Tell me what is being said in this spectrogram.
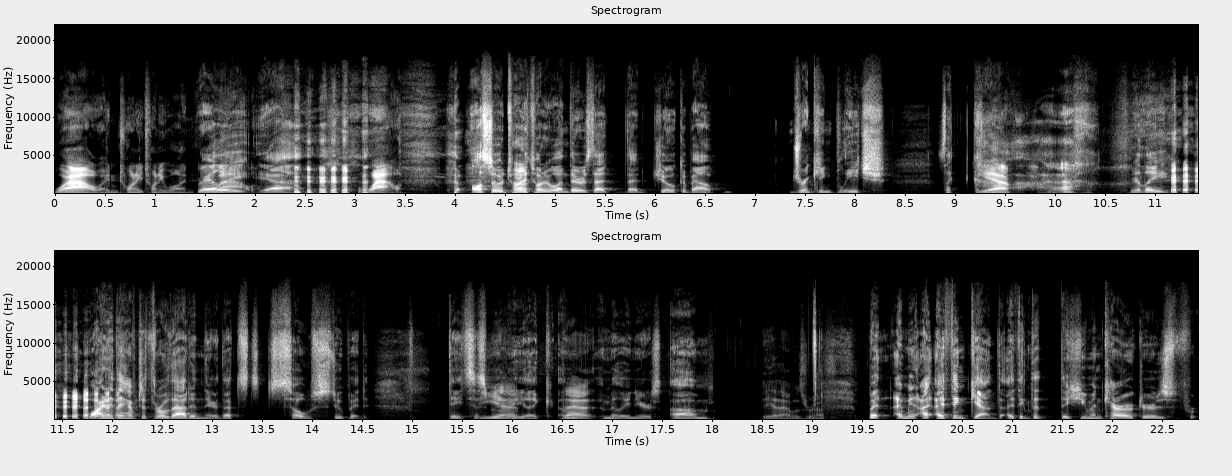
wow, in 2021, Really? Wow. Yeah. wow. also in 2021 there's that that joke about drinking bleach. It's like Yeah. ugh, really? Why did they have to throw that in there? That's so stupid. Dates this Yeah, movie like a, that- a million years. Um Yeah, that was rough. But I mean, I, I think yeah, I think that the human characters for,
